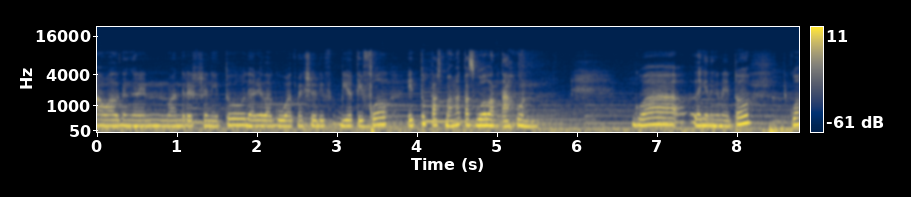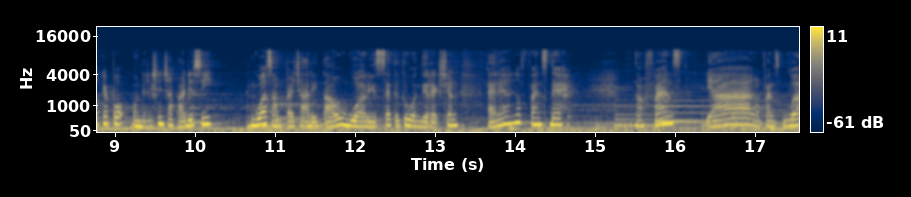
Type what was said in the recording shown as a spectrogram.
awal dengerin One Direction itu dari lagu What Makes You Beautiful itu pas banget pas gue ulang tahun. Gue lagi dengerin itu gue kepo One Direction siapa aja sih gue sampai cari tahu gue riset itu One Direction. Akhirnya ngefans deh. Ngefans ya ngefans gue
